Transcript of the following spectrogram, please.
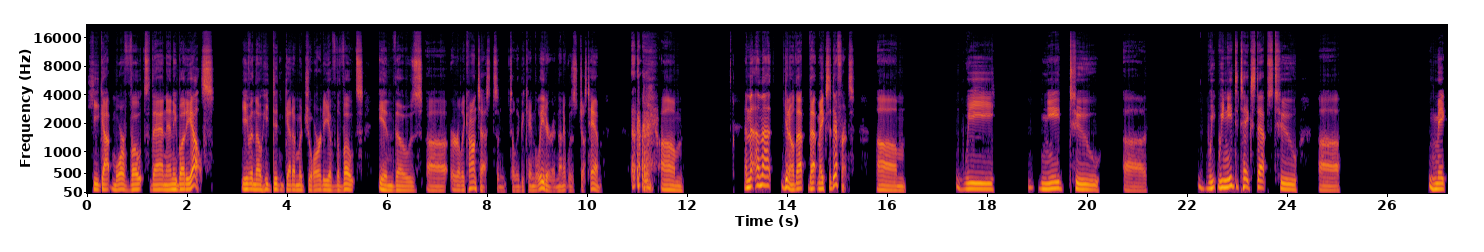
he got more votes than anybody else, even though he didn't get a majority of the votes in those uh, early contests until he became the leader, and then it was just him. um, and th- and that you know that that makes a difference. Um, we need to uh, we we need to take steps to uh, make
